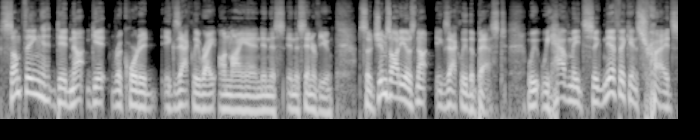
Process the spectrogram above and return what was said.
Something did not get recorded exactly right on my end in this in this interview. So Jim's audio is not exactly the best. We we have made significant strides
